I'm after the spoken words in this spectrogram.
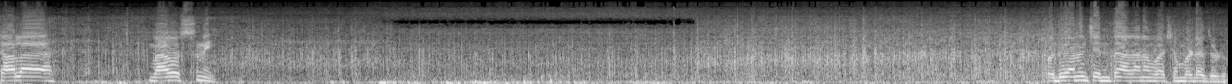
చాలా బాగా వస్తున్నాయి. కొద్దిగా నుంచి ఎంత ఆగానం వర్షం పడ్డా చూడు.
